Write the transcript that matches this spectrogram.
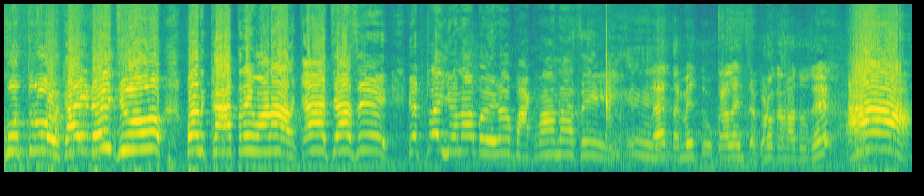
કૂતરું અડકાઈ નહીં થયું પણ કાતરી વાળા હડકા થયા છે. એટલે એના બૈડા ભાગવાના છે. તમે ધોકા લઈને ઝઘડો કરવા દો છે? હા.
